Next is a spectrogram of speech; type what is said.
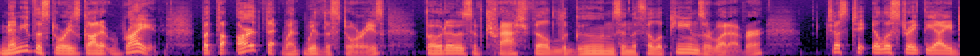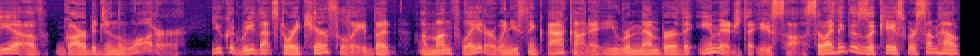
many of the stories got it right, but the art that went with the stories, photos of trash filled lagoons in the Philippines or whatever, just to illustrate the idea of garbage in the water. You could read that story carefully, but a month later, when you think back on it, you remember the image that you saw. So I think this is a case where somehow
